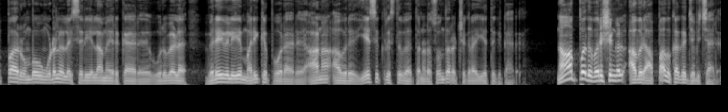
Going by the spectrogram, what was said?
அப்பா ரொம்பவும் உடல்நிலை சரியில்லாமல் இருக்காரு. ஒருவேளை விரைவிலேயே மறிக்க போகிறாரு ஆனால் அவர் இயேசு கிறிஸ்துவை தன்னோட சொந்த ரட்சகராக ஏற்றுக்கிட்டாரு நாற்பது வருஷங்கள் அவர் அப்பாவுக்காக ஜெபிச்சாரு.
